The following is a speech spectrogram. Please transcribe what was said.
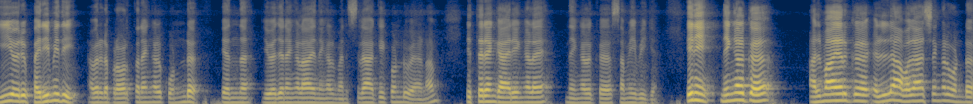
ഈ ഒരു പരിമിതി അവരുടെ പ്രവർത്തനങ്ങൾ കൊണ്ട് എന്ന് യുവജനങ്ങളായി നിങ്ങൾ മനസ്സിലാക്കിക്കൊണ്ട് വേണം ഇത്തരം കാര്യങ്ങളെ നിങ്ങൾക്ക് സമീപിക്കാൻ. ഇനി നിങ്ങൾക്ക് അൽമായർക്ക് എല്ലാ അവകാശങ്ങളും ഉണ്ട്.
